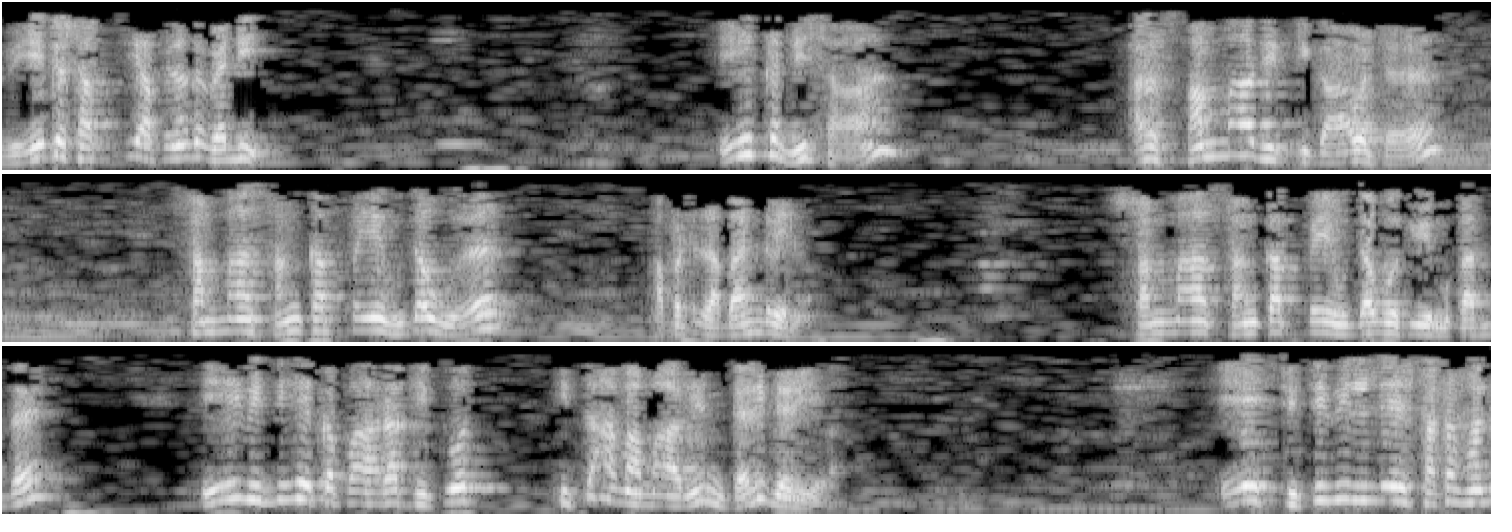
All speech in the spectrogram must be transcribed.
වේග ශක්තිය අපේ ළඟ වැඩි. ඒක නිසා අර සම්මා දිට්ඨිකාවට සම්මා සංකප්පයේ උදව්ව අපට ලබන්න වෙනවා. සම්මා සංකප්පයේ උදව්ව කිව්වේ මොකද්ද? ඒ විදිහේ එකපාරක් හිතුවොත් ඊටම අමාරුවෙන් බැරි බැරිවා. ඒ සිටිවිල්ලේ සටහන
